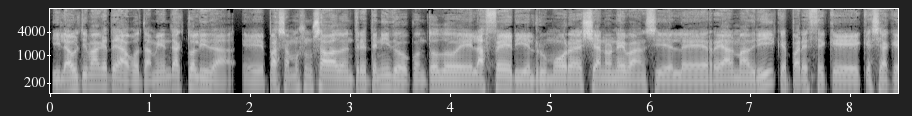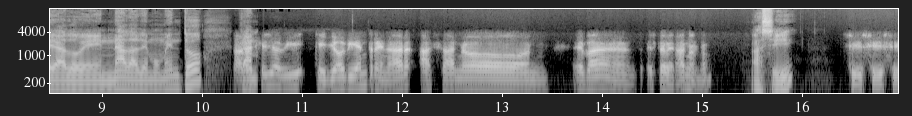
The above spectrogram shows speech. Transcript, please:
Y la última que te hago, también de actualidad. Eh, pasamos un sábado entretenido con todo el afer y el rumor eh, Shannon Evans y el eh, Real Madrid, que parece que, que se ha quedado en nada de momento. Sabes que yo vi que yo vi entrenar a Shannon Evans este verano, ¿no? ¿Ah, sí? Sí, sí, sí.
